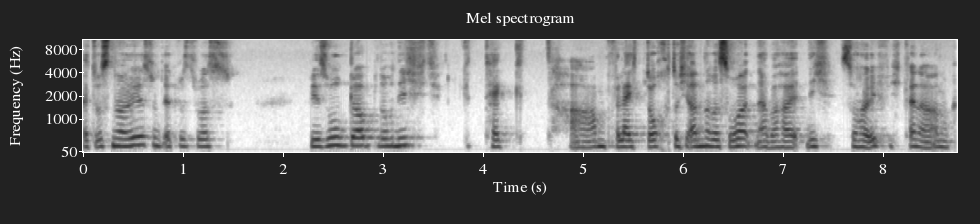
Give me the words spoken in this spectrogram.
etwas Neues und etwas was wir so glaubt noch nicht getaggt haben, vielleicht doch durch andere Sorten, aber halt nicht so häufig, keine Ahnung.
